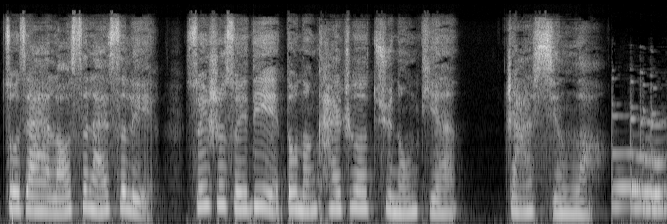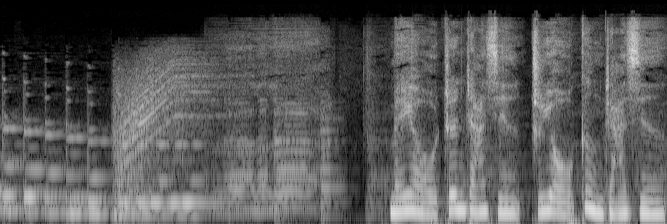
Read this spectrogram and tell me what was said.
坐在劳斯莱斯里，随时随地都能开车去农田，扎心了。没有真扎心，只有更扎心。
